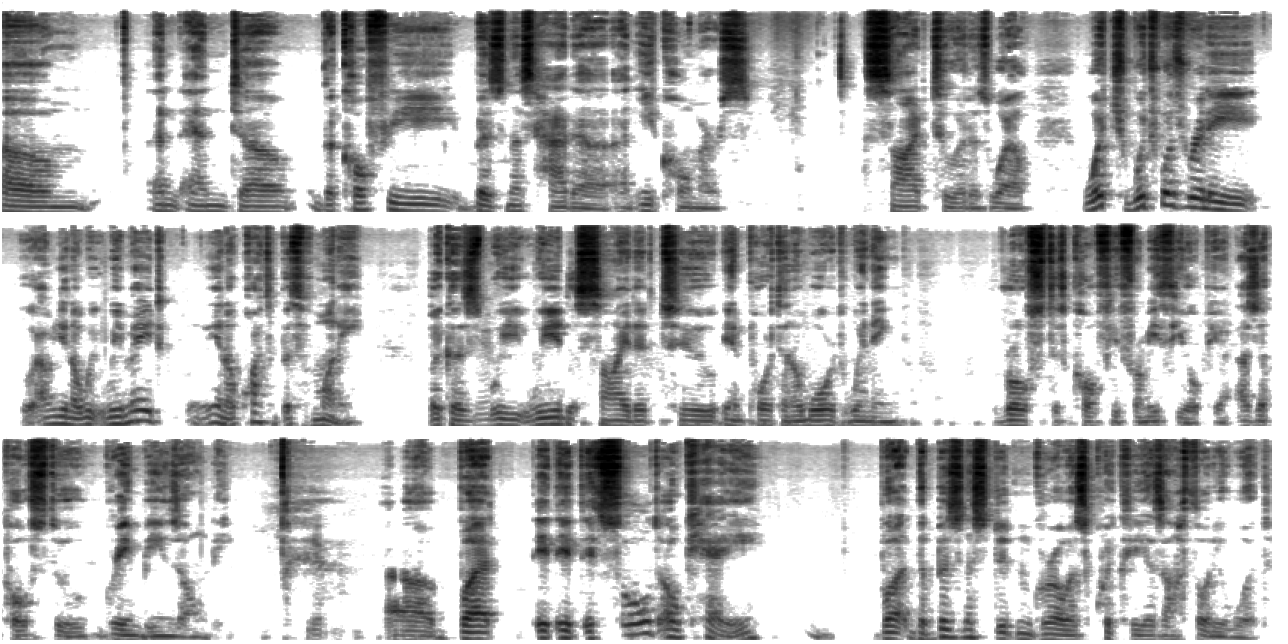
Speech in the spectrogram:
um, and and uh, the coffee business had a, an e-commerce side to it as well, which which was really you know we, we made you know quite a bit of money because we we decided to import an award-winning roasted coffee from Ethiopia as opposed to green beans only. Yeah. Uh, but it, it, it sold okay, but the business didn't grow as quickly as I thought it would.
